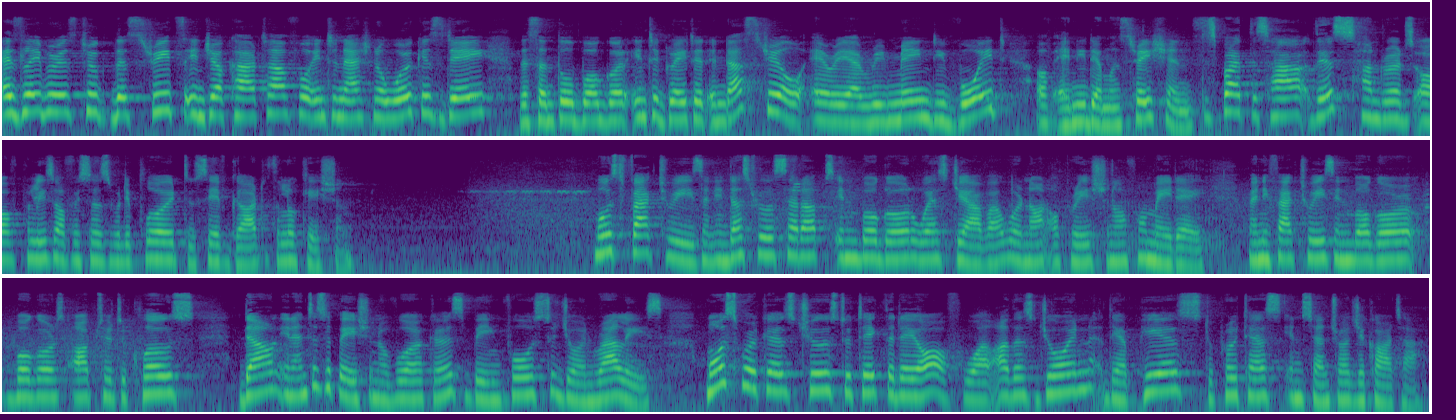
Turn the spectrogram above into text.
As laborers took the streets in Jakarta for International Workers' Day, the Sentul Bogor Integrated Industrial Area remained devoid of any demonstrations. Despite this, this, hundreds of police officers were deployed to safeguard the location. Most factories and industrial setups in Bogor, West Java were not operational for May Day. Many factories in Bogor, opted to close down in anticipation of workers being forced to join rallies. Most workers chose to take the day off while others joined their peers to protest in central Jakarta.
